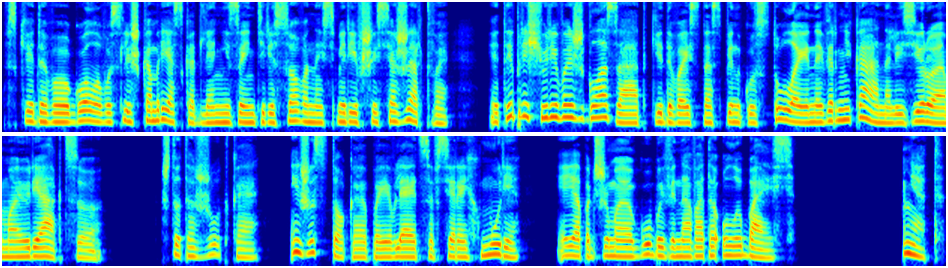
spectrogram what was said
Вскидываю голову слишком резко для незаинтересованной смирившейся жертвы, и ты прищуриваешь глаза, откидываясь на спинку стула и наверняка анализируя мою реакцию. Что-то жуткое и жестокое появляется в серой хмуре, я поджимаю губы, виновато улыбаясь. Нет.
